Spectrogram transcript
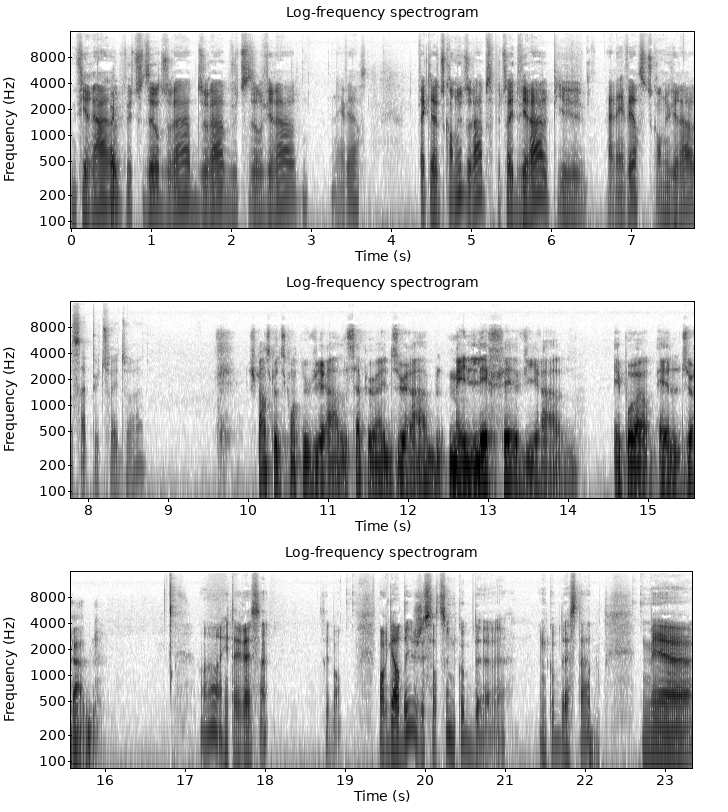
Viral, veux-tu dire durable? Durable, veux-tu dire viral? L'inverse. Fait que du contenu durable, ça peut être viral, puis à l'inverse, du contenu viral, ça peut être durable? Je pense que du contenu viral, ça peut être durable, mais l'effet viral est pas, elle, durable. Ah, intéressant. C'est bon. Bon, regardez, j'ai sorti une coupe de une coupe de stats, mais euh,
